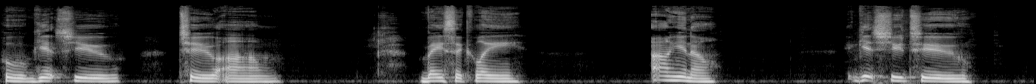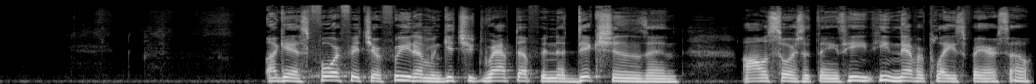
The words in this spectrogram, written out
who gets you to um, basically, uh, you know, gets you to, I guess, forfeit your freedom and get you wrapped up in addictions and all sorts of things. He he never plays fair, so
